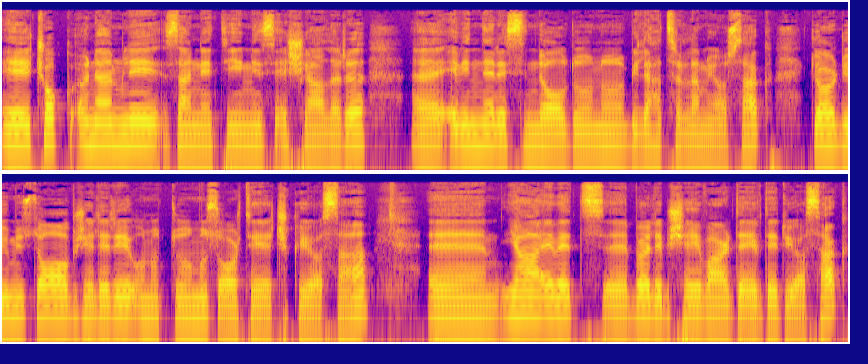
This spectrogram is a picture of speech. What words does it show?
E, çok önemli zannettiğimiz eşyaları e, evin neresinde olduğunu bile hatırlamıyorsak, gördüğümüzde o objeleri unuttuğumuz ortaya çıkıyorsa, e, ya evet e, böyle bir şey vardı evde diyorsak,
